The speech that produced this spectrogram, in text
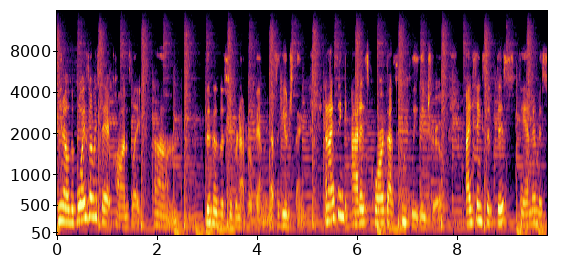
You know, the boys always say at cons, like, um, this is the supernatural family. That's a huge thing. And I think at its core, that's completely true. I think that this fandom is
